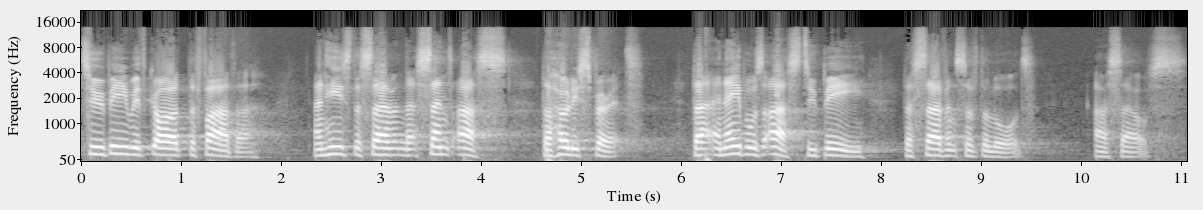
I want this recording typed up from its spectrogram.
to be with God the Father. And He's the servant that sent us the Holy Spirit, that enables us to be the servants of the Lord ourselves.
